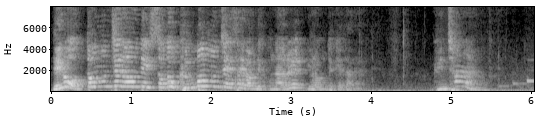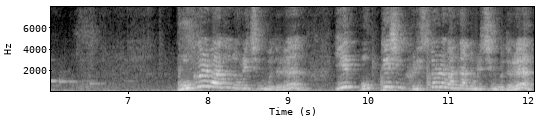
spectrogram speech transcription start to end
내가 어떤 문제 가운데 있어도 근본 문제에서 해방됐구나를 여러분들 깨달아야 돼요. 괜찮아요. 복을 받은 우리 친구들은 이 복 대신 그리스도를 만난 우리 친구들은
